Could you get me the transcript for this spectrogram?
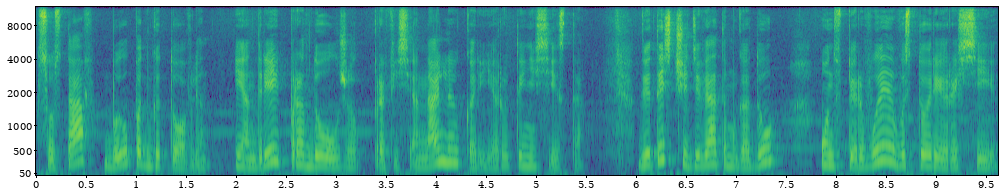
сустав был подготовлен, и Андрей продолжил профессиональную карьеру теннисиста – в 2009 году он впервые в истории России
